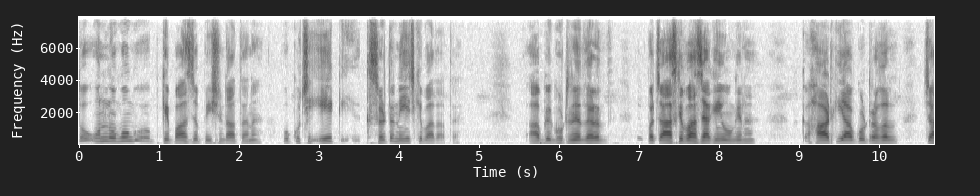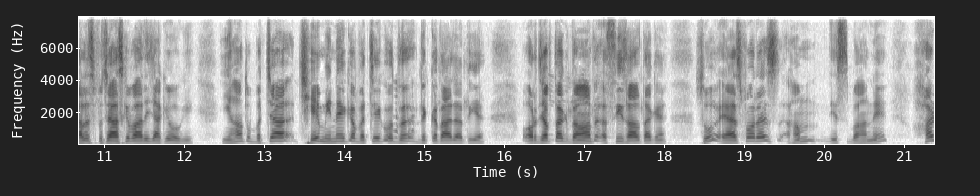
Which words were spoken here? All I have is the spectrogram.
तो उन लोगों को के पास जब पेशेंट आता है ना वो कुछ एक सर्टन एज के बाद आता है। आपके घुटने दर्द पचास के पास जाके ही होंगे ना हार्ट की आपको ट्रबल चालीस पचास के बाद ही जाके होगी। यहाँ तो बच्चा छः महीने का बच्चे को दिक्कत आ जाती है और जब तक दांत अस्सी साल तक हैं सो एज़ फॉर एज हम इस बहाने हर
